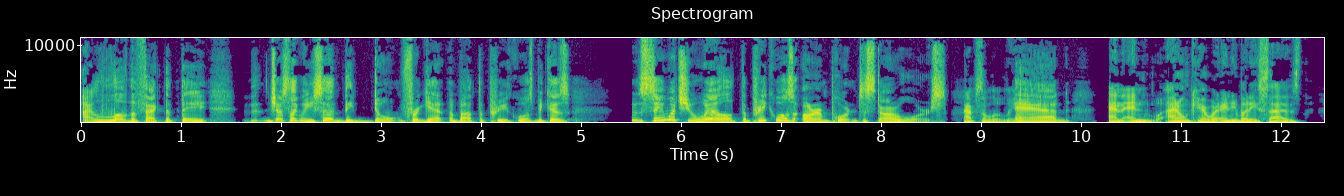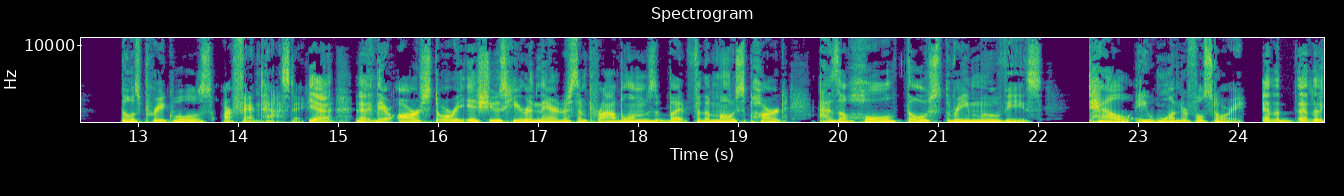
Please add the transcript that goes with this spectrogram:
I love the fact that they, just like what you said, they don't forget about the prequels because say what you will, the prequels are important to Star Wars. Absolutely. And, and, and I don't care what anybody says. Those prequels are fantastic. Yeah. And there are story issues here and there. There's some problems, but for the most part, as a whole, those three movies tell a wonderful story. And the, and the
